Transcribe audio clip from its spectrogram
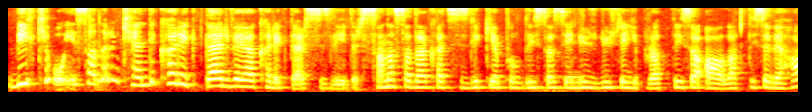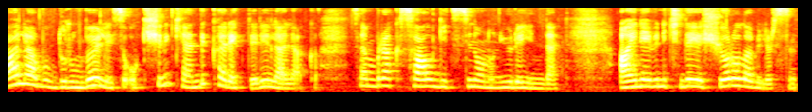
bil ki o insanların kendi karakter veya karaktersizliğidir. Sana sadakatsizlik yapıldıysa, seni üzdüyse, yıprattıysa, ağlattıysa ve hala bu durum böyleyse o kişinin kendi karakteriyle alakalı. Sen bırak sal gitsin onun yüreğinden. Aynı evin içinde yaşıyor olabilirsin.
